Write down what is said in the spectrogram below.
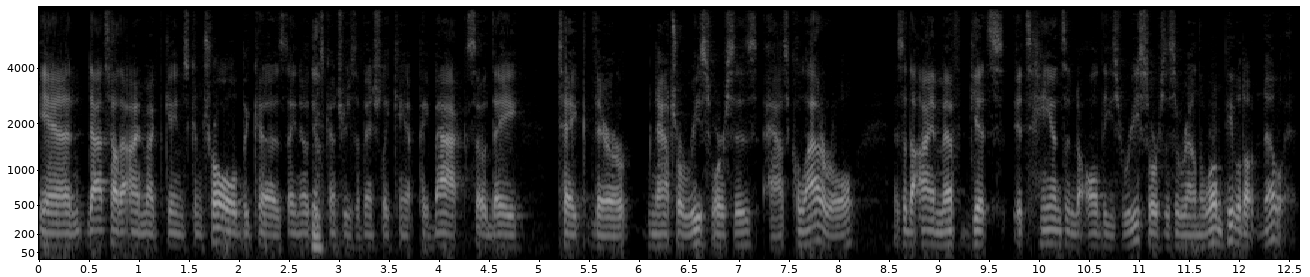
and that's how the IMF gains control because they know these countries eventually can't pay back. So they take their natural resources as collateral. And so the IMF gets its hands into all these resources around the world. And people don't know it.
